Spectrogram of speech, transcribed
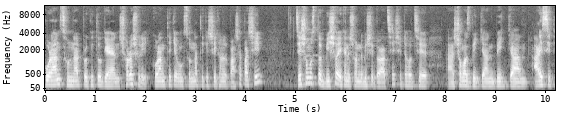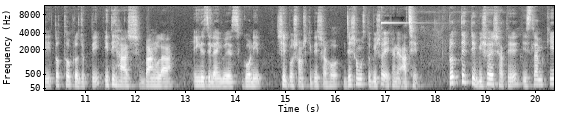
কোরআন, সুন্নার প্রকৃত জ্ঞান সরাসরি কোরআন থেকে এবং সুন্না থেকে শেখানোর পাশাপাশি যে সমস্ত বিষয় এখানে সন্নিবেশিত আছে, সেটা হচ্ছে সমাজবিজ্ঞান, বিজ্ঞান আইসিটি তথ্য, প্রযুক্তি, ইতিহাস, বাংলা, ইংরেজি ল্যাঙ্গুয়েজ গণিত, শিল্প, সংস্কৃতি সহ যে সমস্ত বিষয় এখানে আছে। প্রত্যেকটি বিষয়ের সাথে ইসলামকে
